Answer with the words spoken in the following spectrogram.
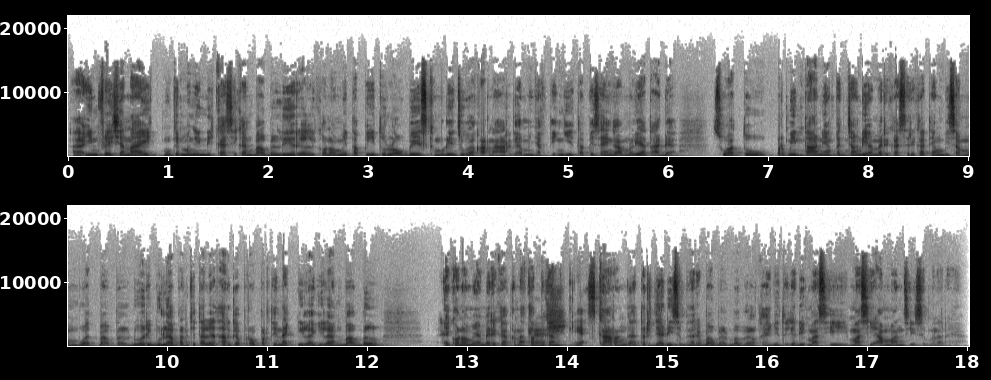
uh, inflation naik, mungkin mengindikasikan bubble di real economy, tapi itu low base, kemudian juga karena harga minyak tinggi, tapi saya nggak melihat ada suatu permintaan yang kencang di Amerika Serikat yang bisa membuat bubble. 2008 kita lihat harga properti naik gila-gilaan, bubble ekonomi Amerika kena Crash, tapi kan yeah. sekarang nggak terjadi sebenarnya bubble-bubble kayak gitu jadi masih masih aman sih sebenarnya.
